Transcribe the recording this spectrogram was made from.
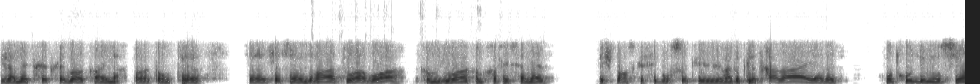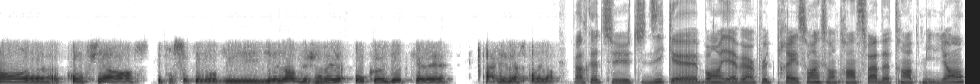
jamais très très bas quand il marque pas. Donc euh, ça, c'est un grand atout à avoir comme joueur, comme professionnel. Et je pense que c'est pour ça qu'avec le travail, avec contrôle d'émotion, euh, confiance, c'est pour ça qu'aujourd'hui il est là. Mais j'avais aucun doute qu'il allait arriver à ce point-là. Parce que tu, tu, dis que, bon, il y avait un peu de pression avec son transfert de 30 millions.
